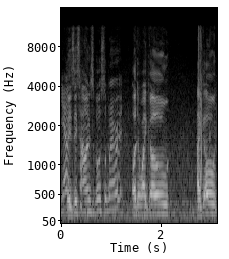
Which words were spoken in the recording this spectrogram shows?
Yep. Is this how I'm supposed to wear it, or do I go? I go.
